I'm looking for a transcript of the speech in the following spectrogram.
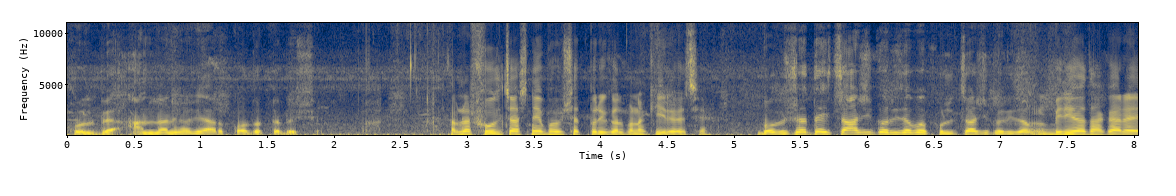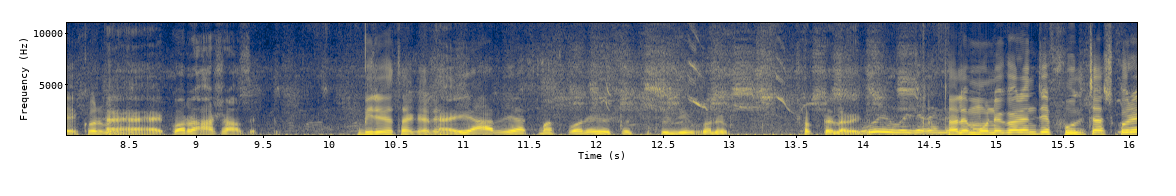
ফুল আমদানি হলে আর কদরটা বেশি। আপনার ফুল চাষ নিয়ে ভবিষ্যৎ পরিকল্পনা কি রয়েছে? ভবিষ্যতে চাষই করে যাব ফুল চাষই করে যাব। বৃহৎ আকারে করবে হ্যাঁ হ্যাঁ হ্যাঁ করার আশা আছে একটু। বৃহৎ আকারে। হ্যাঁ আর এক মাস পরে তুলি মানে সবটা লাগাই তাহলে মনে করেন যে ফুল চাষ করে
